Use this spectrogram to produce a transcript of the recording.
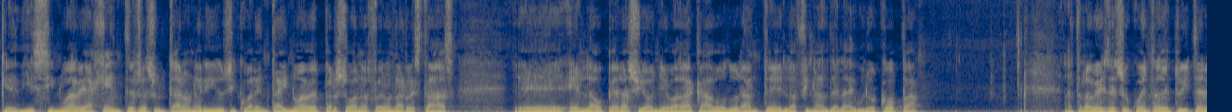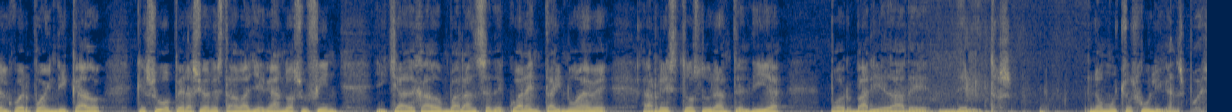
que 19 agentes resultaron heridos y 49 personas fueron arrestadas eh, en la operación llevada a cabo durante la final de la Eurocopa. A través de su cuenta de Twitter, el cuerpo ha indicado que su operación estaba llegando a su fin y que ha dejado un balance de 49 arrestos durante el día por variedad de delitos no muchos hooligans, pues.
